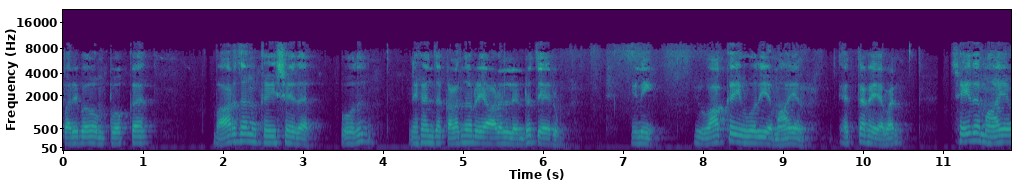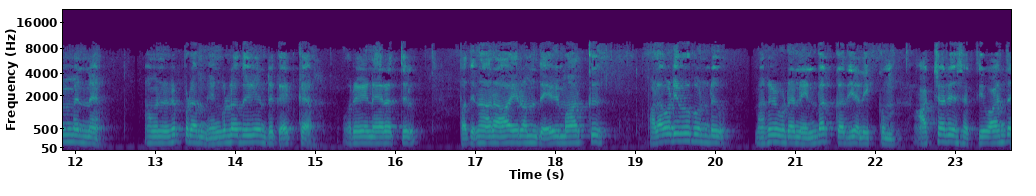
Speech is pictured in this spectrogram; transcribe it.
பரிபவம் போக்க பாரதம் கை செய்த போது நிகழ்ந்த கலந்துரையாடல் என்று தேரும். இனி இவ்வாக்கை ஓதிய மாயன் எத்தகையவன்? செய்த மாயம் என்ன? அவன் இருப்பிடம் எங்குள்ளது என்று கேட்க ஒரே நேரத்தில் பதினாறாயிரம் தேவிமார்க்கு பலவடிவு கொண்டு மகிழ்வுடன் இன்பக் கதியளிக்கும் ஆச்சரிய சக்தி வாய்ந்த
